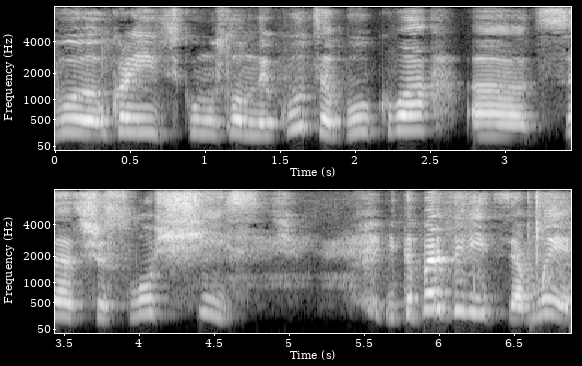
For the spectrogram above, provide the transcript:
в українському словнику це буква, це число 6. І тепер дивіться, ми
